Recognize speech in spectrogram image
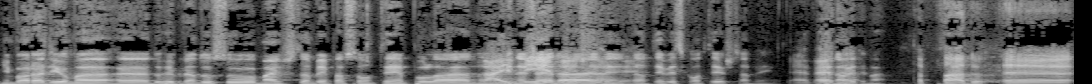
Embora Dilma é, do Rio Grande do Sul, mas também passou um tempo lá, lá Minas, Minas Gerais, também. então teve esse contexto também. É verdade. Perdão, Edmar. Deputado, é,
